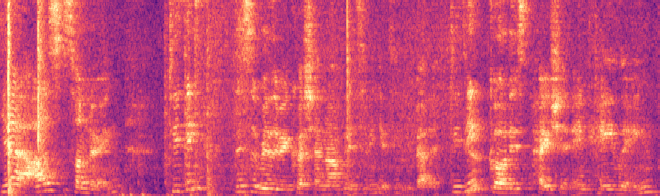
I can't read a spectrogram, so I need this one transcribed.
Yeah, I was just wondering, do you think this is a really big question? and I've been sitting here thinking about it. Do you think God is patient in healing,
